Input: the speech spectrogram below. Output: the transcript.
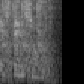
Extension.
